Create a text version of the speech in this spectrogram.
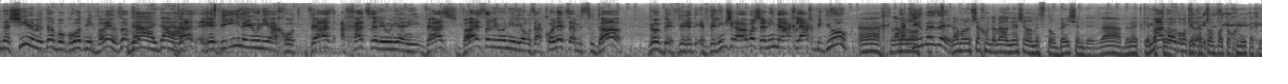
נשים הן יותר בוגרות מגברים, עזוב. די, די. ואז רביעי ליוני האחות, ואז 11 ליוני אני, ואז 17 ליוני ליאור, זה הכל יצא מסודר. ועוד הבדלים של ארבע שנים מאח לאח בדיוק. אך, למה לא... תכיר בזה. למה לא המשכנו לדבר על national masturbation day? זה היה באמת קטע טוב. מה אתה עוד רוצה קטע להגיד? טוב בתוכנית, אחי.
